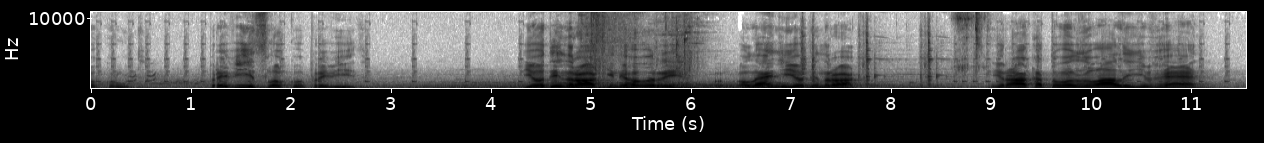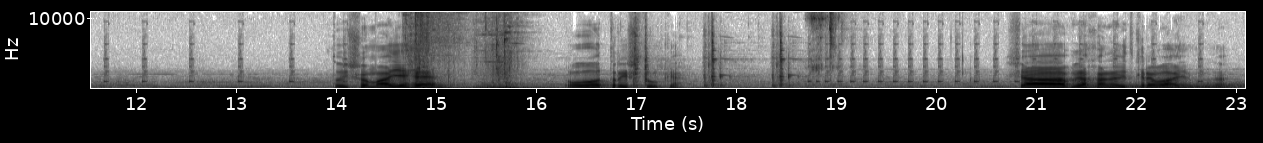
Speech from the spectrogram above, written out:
Давай, покрут. Привіт, Славко, привіт. І один рак, і не говори. Олені і один рак. І рака того звали Євген. Той, що має ген. О, три штуки. Ща, бляха, не відкриваємо, да?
